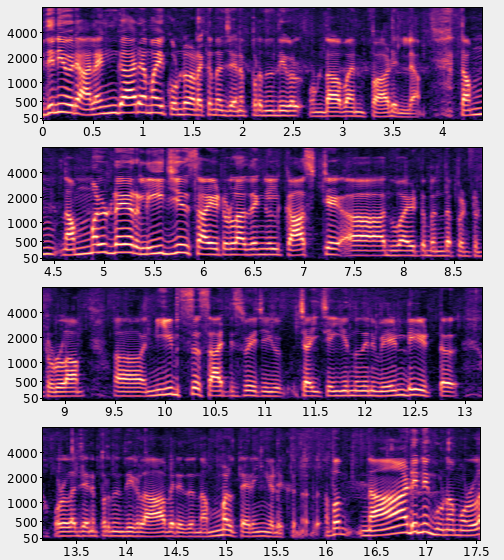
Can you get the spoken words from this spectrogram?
ഇതിനെ ഒരു അലങ്കാരമായി കൊണ്ടു നടക്കുന്ന ജനപ്രതിനിധികൾ ഉണ്ടാവാൻ പാടില്ല. തം നമ്മളുടെ റിലീജിയസ് ആയിട്ടുള്ള അല്ലെങ്കിൽ കാസ്റ്റ് അതുമായിട്ട് ബന്ധപ്പെട്ടിട്ടുള്ള നീഡ്സ് സാറ്റിസ്ഫൈ ചെയ്യു ചെയ്യുന്നതിന് വേണ്ടിയിട്ട് ഉള്ള ജനപ്രതിനിധികളാവരുത് നമ്മൾ തിരഞ്ഞെടുക്കുന്നത്. അപ്പം നാടിന് ഗുണമുള്ള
